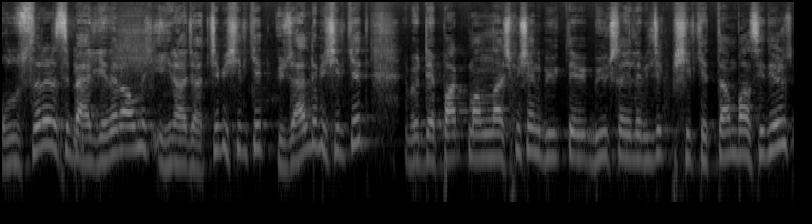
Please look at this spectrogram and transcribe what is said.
uluslararası belgeler almış ihracatçı bir şirket güzel de bir şirket. Böyle departmanlaşmış hani büyük de büyük sayılabilecek bir şirketten bahsediyoruz.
